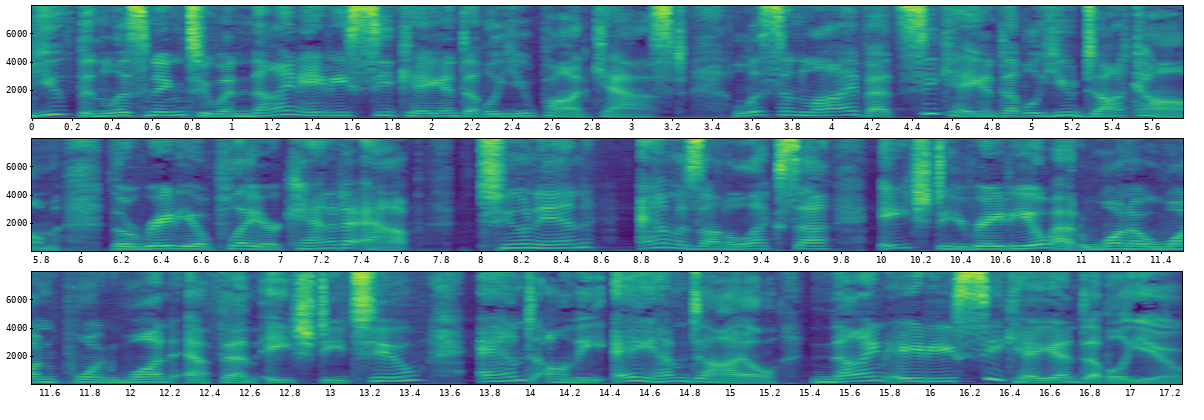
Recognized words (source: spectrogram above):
You've been listening to a 980 CKNW podcast. Listen live at cknw.com, the Radio Player Canada app, tune in, Amazon Alexa, HD Radio at 101.1 FM HD2, and on the AM dial 980 CKNW.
